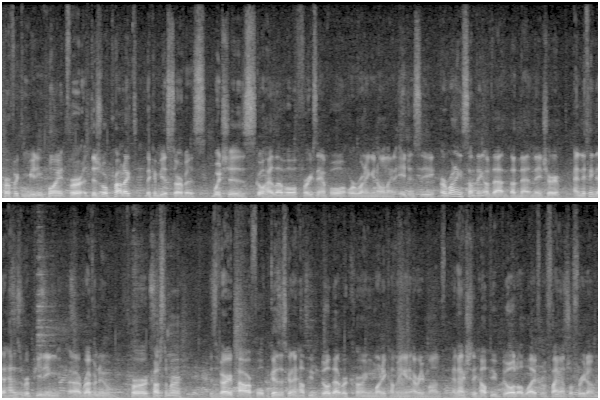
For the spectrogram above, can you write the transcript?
perfect meeting point for a digital product that can be a service, which is Go High Level, for example, or running an online agency, or running something of that of that nature. Anything that has repeating uh, revenue per customer is very powerful because it's going to help you build that recurring money coming in every month and actually help you build a life of financial freedom.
